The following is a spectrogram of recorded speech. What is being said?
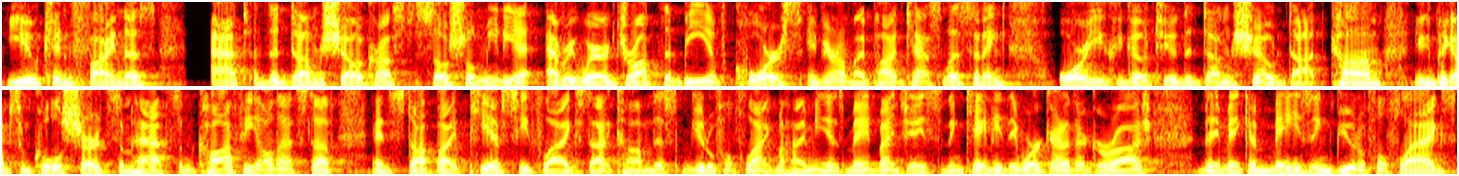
You can find us at the dumb show across social media everywhere. Drop the b of course if you're on my podcast listening or you could go to thedumbshow.com you can pick up some cool shirts some hats some coffee all that stuff and stop by pfcflags.com this beautiful flag behind me is made by jason and katie. They work out of their garage. They make amazing beautiful flags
